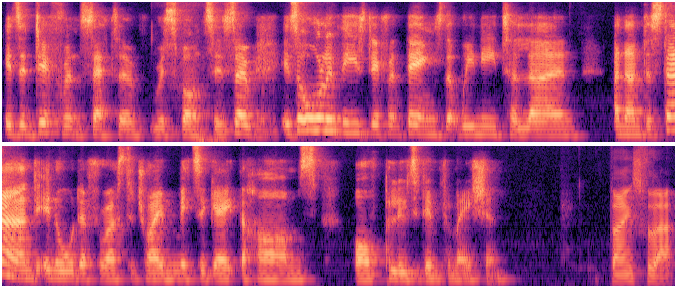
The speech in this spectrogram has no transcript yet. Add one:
is a different set of responses. So mm. it's all of these different things that we need to learn and understand in order for us to try and mitigate the harms of polluted information. Thanks for that.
